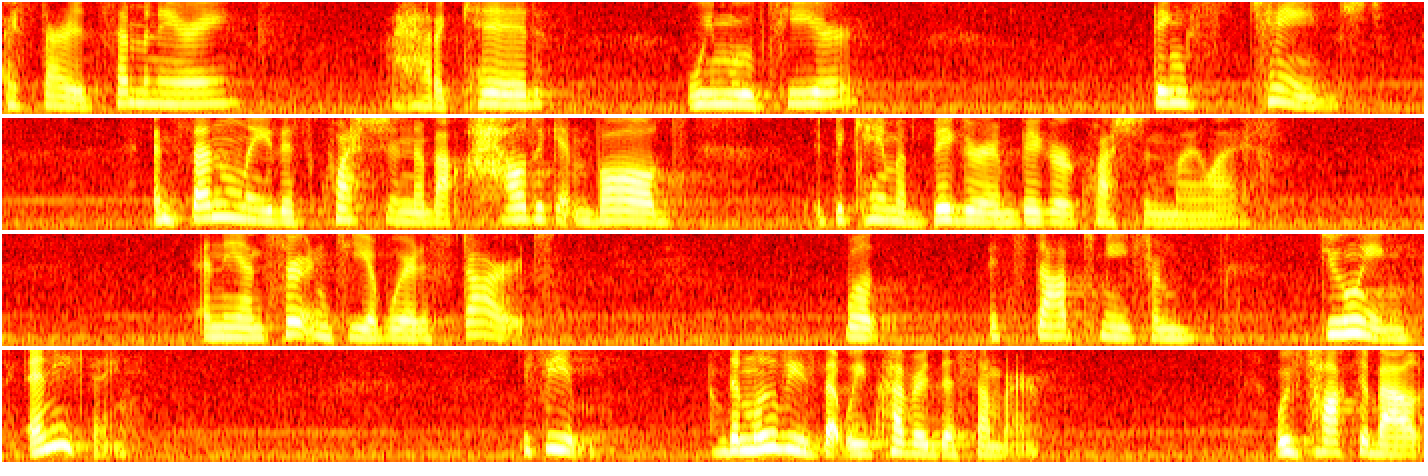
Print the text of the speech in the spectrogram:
I started seminary, I had a kid, we moved here. Things changed. And suddenly, this question about how to get involved, it became a bigger and bigger question in my life. And the uncertainty of where to start, well, it stopped me from doing anything. You see, the movies that we've covered this summer, We've talked about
